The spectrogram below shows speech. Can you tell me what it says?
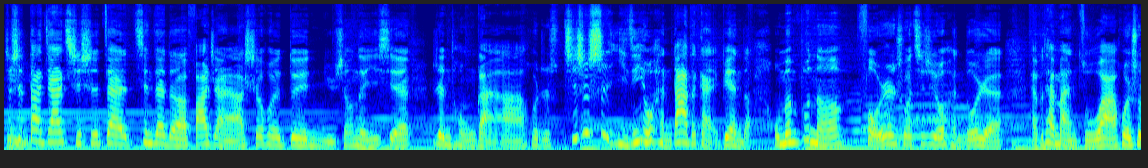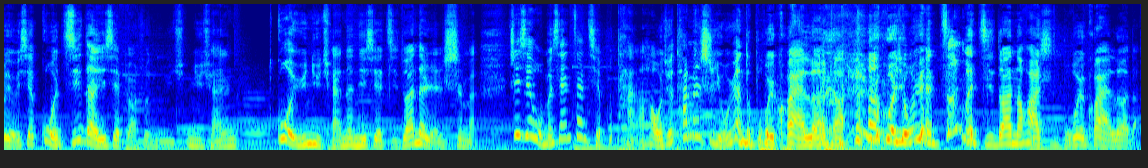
就是大家其实，在现在的发展啊，社会对女生的一些认同感啊，或者其实是已经有很很大的改变的。我们不能否认说，其实有很多人还不太满足啊，或者说有一些过激的一些，比方说女女权。过于女权的那些极端的人士们，这些我们先暂且不谈哈。我觉得他们是永远都不会快乐的。如果永远这么极端的话，是不会快乐的。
